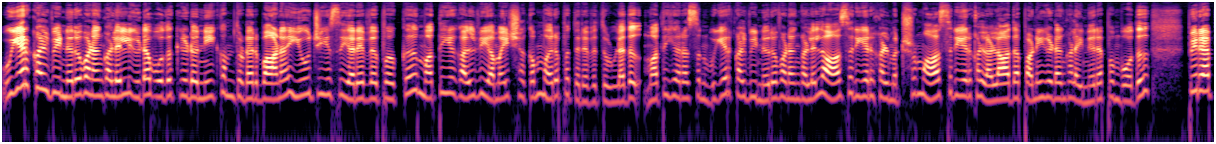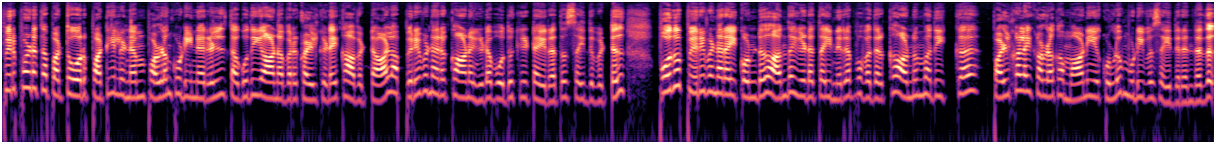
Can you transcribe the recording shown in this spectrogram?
உயர்கல்வி நிறுவனங்களில் இடஒதுக்கீடு நீக்கம் தொடர்பான யுஜிசி அறிவிப்புக்கு மத்திய கல்வி அமைச்சகம் மறுப்பு தெரிவித்துள்ளது. மத்திய அரசின் உயர்கல்வி நிறுவனங்களில் ஆசிரியர்கள் மற்றும் ஆசிரியர்கள் அல்லாத பணியிடங்களை நிரப்பும்போது பிற பிற்படுத்தப்பட்டோர் பட்டியலினம் பழங்குடியினரில் தகுதியானவர்கள் கிடைக்காவிட்டால் அப்பிரிவினருக்கான இடஒதுக்கீட்டை ரத்து செய்துவிட்டு பொது பிரிவினரை கொண்டு அந்த இடத்தை நிரப்புவதற்கு அனுமதிக்க பல்கலைக்கழக மானியக்குழு முடிவு செய்திருந்தது.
